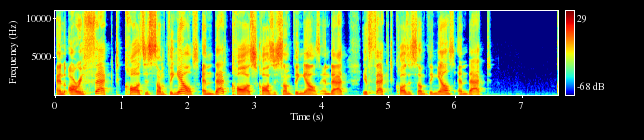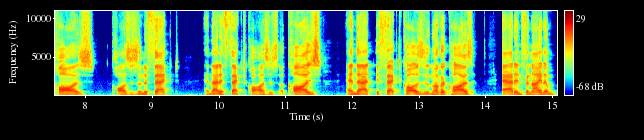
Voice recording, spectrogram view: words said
And our effect causes something else. And that cause causes something else. And that effect causes something else. And that cause causes an effect. And that effect causes a cause. And that effect causes another cause. Ad infinitum.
